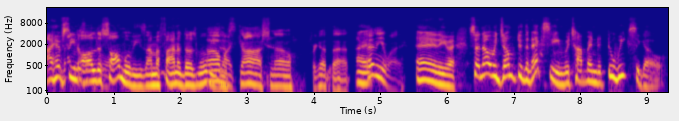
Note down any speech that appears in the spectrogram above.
I have that seen all the Saw movies. I'm a fan of those movies. Oh my gosh, no. Forget that. I, anyway. Anyway. So now we jump to the next scene, which happened two weeks ago.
